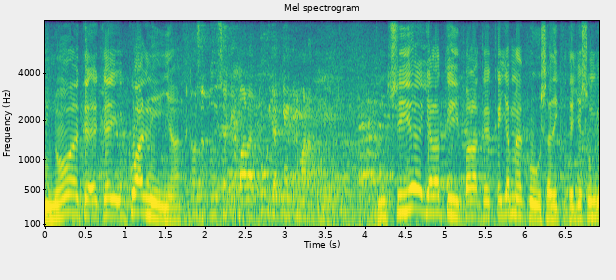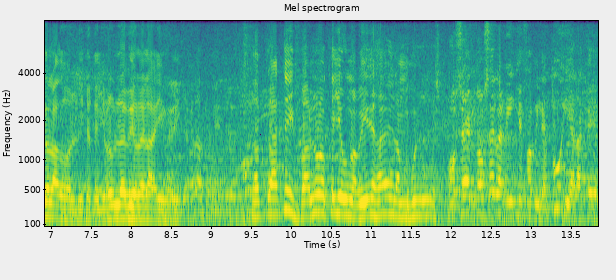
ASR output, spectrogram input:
No, es que, es que ¿cuál niña? Entonces tú dices que hermana tuya, ¿quién es hermana tuya? Sí, ella, la tipa, la que, que ella me acusa, de que, que yo soy un violador, de que, que yo le violé la hija. La, la tipa, no, es que ella es una vieja, eh, la mujer. O sea, entonces la niña es familia tuya, la que...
